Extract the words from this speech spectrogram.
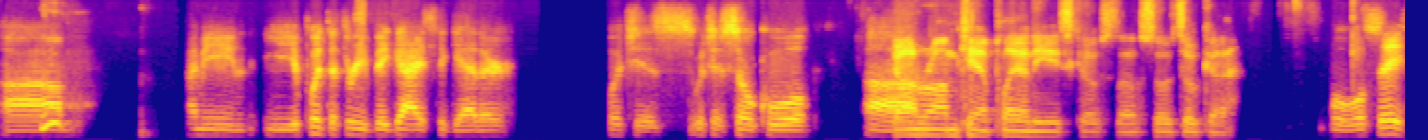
Um I mean you put the three big guys together, which is which is so cool. Um, Jon Rahm can't play on the East Coast though, so it's okay. Well, we'll see.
